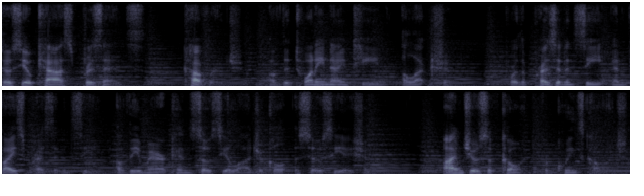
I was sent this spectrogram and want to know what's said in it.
Sociocast presents coverage of the 2019 election for the presidency and vice presidency of the American Sociological Association. I'm Joseph Cohen from Queens College.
